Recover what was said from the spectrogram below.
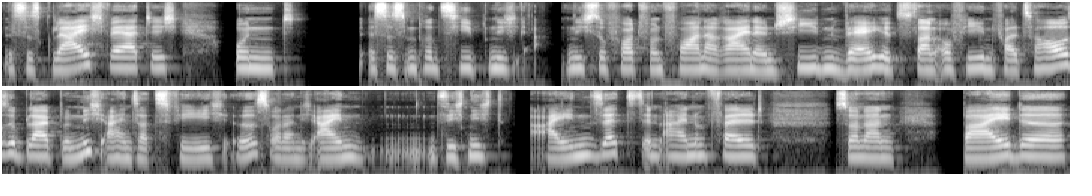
es ist gleichwertig und es ist im Prinzip nicht, nicht sofort von vornherein entschieden, wer jetzt dann auf jeden Fall zu Hause bleibt und nicht einsatzfähig ist oder nicht ein, sich nicht einsetzt in einem Feld, sondern beide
